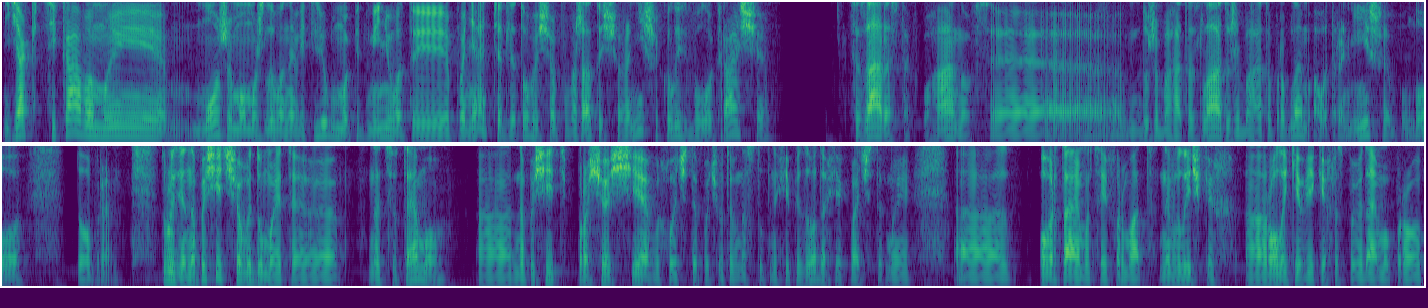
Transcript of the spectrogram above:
як цікаво ми можемо, можливо, навіть любимо підмінювати поняття для того, щоб вважати, що раніше колись було краще. Це зараз так погано, все дуже багато зла, дуже багато проблем, а от раніше було добре. Друзі, напишіть, що ви думаєте на цю тему. Е, Напишіть, про що ще ви хочете почути в наступних епізодах. Як бачите, ми е, повертаємо цей формат невеличких е, роликів, в яких розповідаємо про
